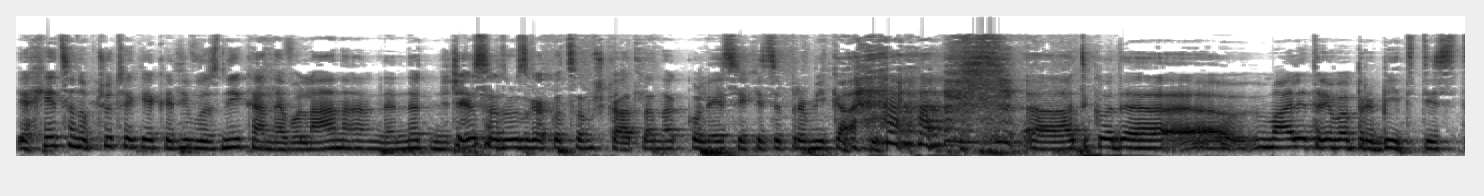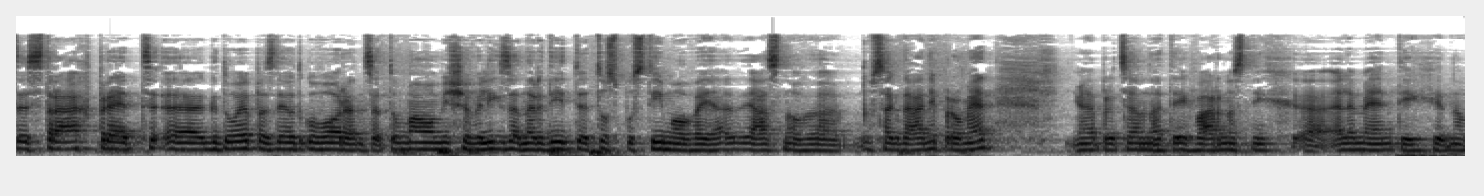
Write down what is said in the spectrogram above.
Ja, hecen občutek je, ker ni voznika, ne volana, ne, ne, ničesar drugega, kot sem škatla na kolesih, ki se premika. uh, tako da uh, malo je treba prebiti tisti strah pred, uh, kdo je pa zdaj odgovoren. Zato imamo mi še veliko za narediti, to spustimo v, jasno v vsakdanji promet. Ja, predvsem na teh varnostnih eh, elementih, na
